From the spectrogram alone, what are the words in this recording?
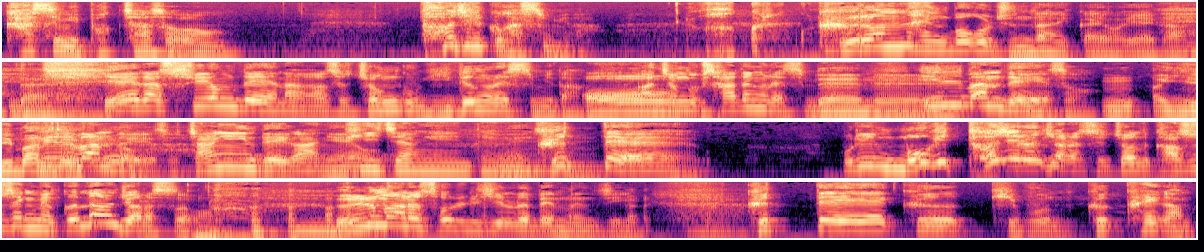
가슴이 벅차서 터질 것 같습니다. 아, 그랬구나. 그런 행복을 준다니까요, 얘가. 네. 얘가 수영대회 나가서 전국 2등을 했습니다. 오. 아, 전국 4등을 했습니다. 네네. 일반 대회에서. 음, 아, 일반 일반 대회요? 대회에서. 장애인 대회가 아니에요. 비장애인 대회. 그때 우린 목이 터지는 줄 알았어요. 저는 가수 생명 끝나는 줄 알았어. 얼마나 소리를 질러댔는지. 그때의 그 기분, 그 쾌감,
